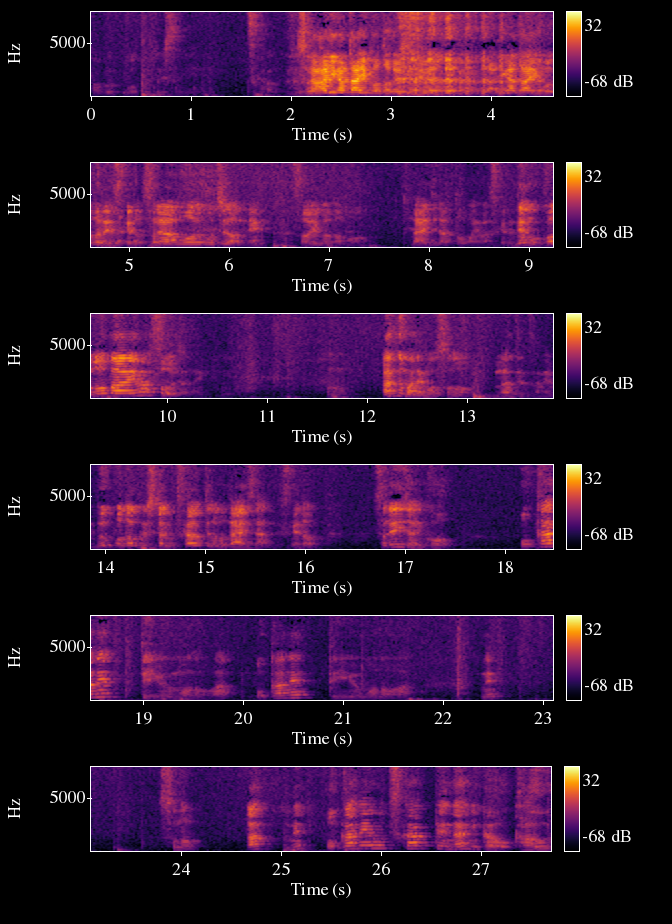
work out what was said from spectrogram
ぱ仏法を解く人に使う。それはありがたいことですよありがたいことですけど。それはもうもちろんねそういうことも大事だと思いますけど。でもこの場合はそうじゃない、うん、あくまでもそのなんていうんですかね仏法を解く人に使うっていうのも大事なんですけどそれ以上にこうお金っていうものはお金っていうものはねそのあねお金を使って何かを買う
